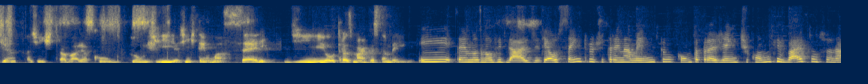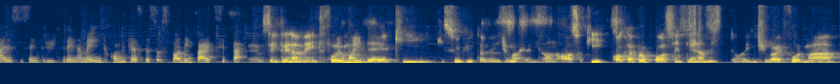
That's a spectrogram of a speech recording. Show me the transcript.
Canadian, a gente trabalha com Longi, a gente tem uma série de outras marcas também. E temos novidade, que é o centro de treinamento. Conta pra gente como que vai funcionar esse centro de treinamento, como que as pessoas podem participar. É, o centro de treinamento foi uma ideia que, que surgiu também de uma reunião nossa aqui. Qual que é a proposta de treinamento? Então, a gente vai formar,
